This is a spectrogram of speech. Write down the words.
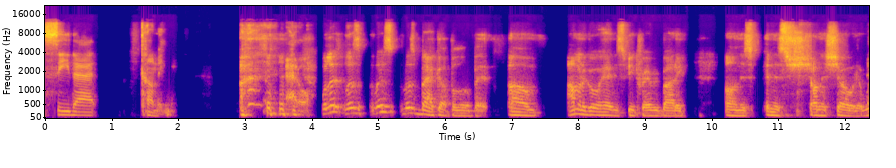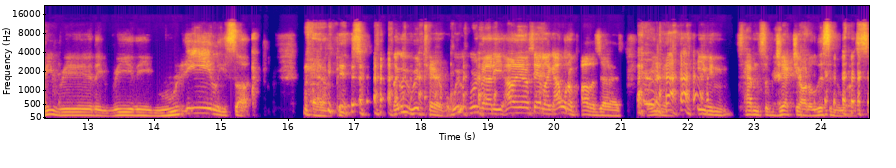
see that coming at all. Well, let's let's let's let's back up a little bit. Um, I'm going to go ahead and speak for everybody on this in this sh- on this show that we really, really, really suck at our picks. Like we, we're terrible. We, we're not. Even, I don't even understand. Like I want to apologize for even even having to subject y'all to listen to us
